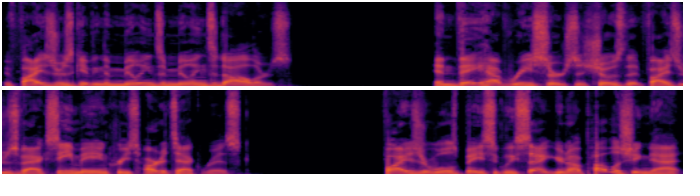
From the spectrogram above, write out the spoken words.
if Pfizer is giving them millions and millions of dollars, and they have research that shows that Pfizer's vaccine may increase heart attack risk, Pfizer will basically say, You're not publishing that,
